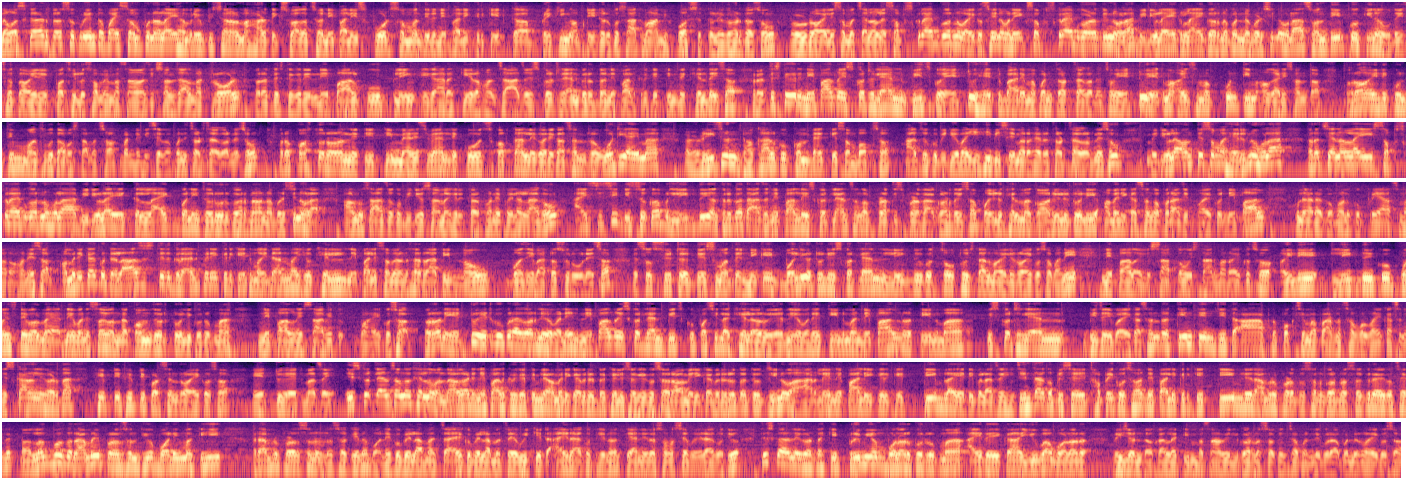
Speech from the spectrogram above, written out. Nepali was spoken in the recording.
नमस्कार दर्शकवृन्द तपाईँ सम्पूर्णलाई हाम्रो युट्युब च्यानलमा हार्दिक स्वागत छ। नेपाली स्पोर्ट्स सम्बन्धी र नेपाली क्रिकेटका ब्रेकिङ अपडेटहरूको साथमा हामी उपस्थित हुने गर्दछौँ। र अहिलेसम्म च्यानललाई सब्सक्राइब गर्नुभएको छैन भने एक सब्सक्राइब गरिदिनु होला। भिडियोलाई एक लाइक गर्न पनि नबिर्सिनु होला। सन्दीपको किन हुँदैछ त अहिले पछिल्लो समयमा सामाजिक सञ्जालमा ट्रोल र त्यस्तै गरी नेपालको प्लेइङ एघार के रहन्छ? आज स्कटल्यान्ड विरुद्ध नेपाल क्रिकेट टिमले खेल्दैछ। र त्यस्तै गरी नेपाल र स्कटल्यान्ड बिचको हेड टु हेड बारेमा पनि चर्चा गर्नेछौँ। हेड टु हेडमा अहिलेसम्म कुन टिम अगाडि छन् त? र अहिले कुन टिम मजबुत अवस्थामा छ भन्ने विषयमा पनि चर्चा गर्नेछौँ। र कस्तो रणनीति टिम म्यानेजमेन्टले कोच कप्तानले गरेका छन् र ओडिआईमा रिजन ढकालको कमब्याक के सम्भव छ आजको भिडियोमा यही विषयमा रहेर चर्चा गर्नेछौँ। भिडियोलाई अन्त्यसम्म हेर्नुहोला र च्यानललाई सब्सक्राइब गर्नुहोला। भिडियोलाई एक लाइक पनि जरुर गर्न नबिर्सिनुहोला। आउनुहोस् आजको भिडियो सामग्रीतर्फ नै पहिला लागौँ। आइसिसी विश्वकप लिग दुई अन्तर्गत आज नेपालले स्कटल्यान्डसँग प्रतिस्पर्धा गर्दैछ। पहिलो खेलमा घरेलु टोली अमेरिकासँग पराजित भएको नेपाल पुनरागमनको प्रयासमा रहनेछ। अमेरिकाको डेलास स्थित ग्रान्ड फेरी क्रिकेट मैदानमा यो खेल नेपाली समयअनुसार राति नौ बजेबाट सुरु हुनेछ। यसो स्विट देशमध्ये निकै बलियो टोली स्कटल्यान्ड लिग दुईको चौथो स्थानमा अहिले रहेको छ भने नेपाल अहिले सातौँ स्थानमा रहेको छ। अहिले लिग दुईको पोइन्ट्स टेबलमा हेर्ने भने सबैभन्दा कमजोर टोलीको रूपमा नेपाल नै साबित भएको छ। र हेड टु हेडको कुरा गर्ने हो भने नेपाल र स्कटल्यान्ड बिचको पछिल्ला खेलहरू हेर्ने हो भने तिनमा नेपाल र तिनमा स्कटल्यान्ड विजयी भएका छन् र तिन तिन जित आफ्नो पक्षमा पार्न सफल भएका छन्। यसकारणले गर्दा फिफ्टी फिफ्टी पर्सेन्ट रहेको छ हेड टु हेडमा चाहिँ। स्कटल्यान्डसँग खेल्नुभन्दा अगाडि नेपाल क्रिकेट अमेरिका विरुद्ध खेलिसकेको छ र अमेरिका विरुद्ध त्यो झिनो हारले नेपाली क्रिकेट टिमलाई यति बेला चाहिँ चिन्ताको विषय थपेको छ। नेपाली क्रिकेट टिमले राम्रो प्रदर्शन गर्न सकिरहेको छैन। लगभग राम्रै प्रदर्शन थियो। बलिङमा केही राम्रो प्रदर्शन हुन सकेन भनेको बेलामा चाहेको बेलामा चाहिँ विकेट आइरहेको थिएन। त्यहाँनिर समस्या भइरहेको थियो। त्यस कारणले गर्दा कि प्रिमियम बोलरको रूपमा आइरहेका युवा बोलर रिजन ढकाललाई टिममा सामेल गर्न सकिन्छ भन्ने कुरा पनि रहेको छ।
